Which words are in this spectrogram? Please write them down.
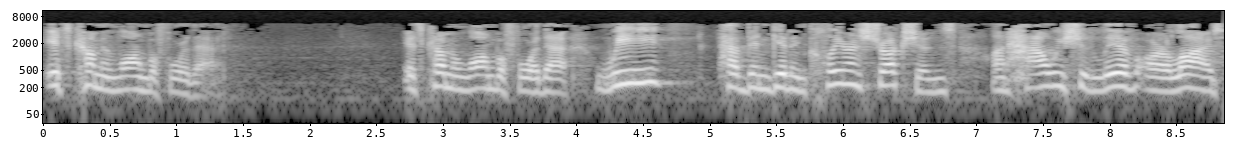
It's coming long before that. It's coming long before that. We have been given clear instructions on how we should live our lives.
